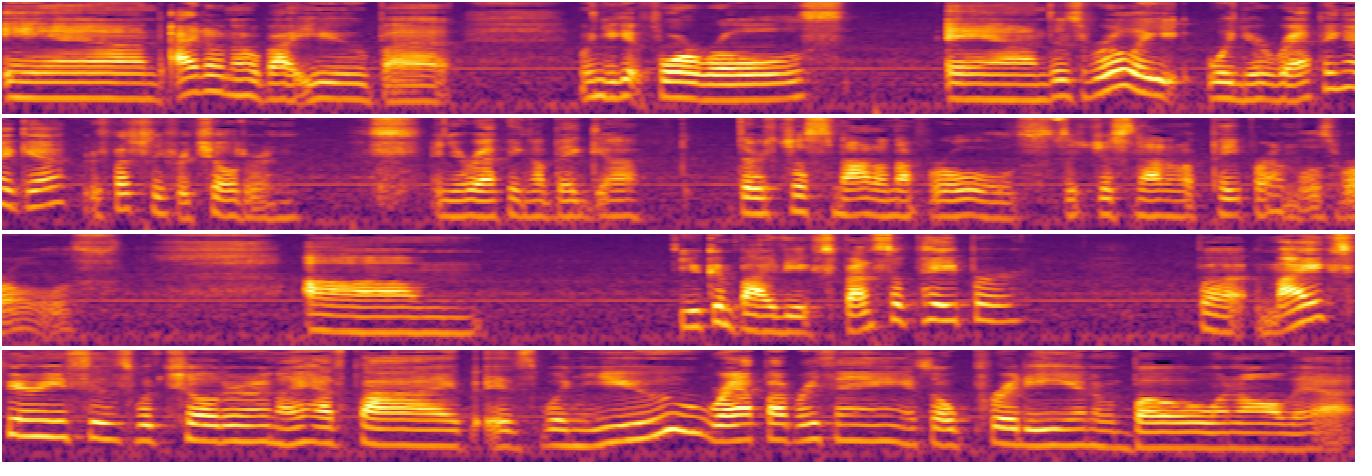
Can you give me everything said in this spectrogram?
And I don't know about you, but when you get four rolls, and there's really, when you're wrapping a gift, especially for children, and you're wrapping a big gift, there's just not enough rolls. There's just not enough paper on those rolls. Um, you can buy the expensive paper but my experiences with children, I had five, is when you wrap everything, it's so pretty and a bow and all that.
